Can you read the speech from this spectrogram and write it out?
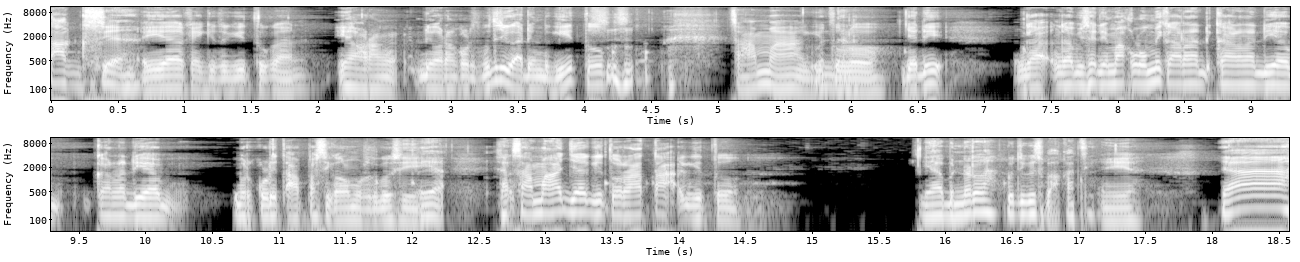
Tags ya. iya kayak gitu gitu kan. Ya orang di orang kulit putih juga ada yang begitu. Sama gitu loh. Jadi nggak nggak bisa dimaklumi karena karena dia karena dia berkulit apa sih kalau menurut gue sih? Iya. Sa- sama aja gitu rata gitu Ya bener lah, gue juga sepakat sih. iya Ya,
